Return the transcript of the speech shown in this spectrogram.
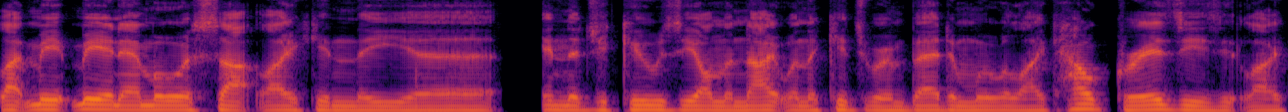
like me me and Emma were sat like in the uh, in the jacuzzi on the night when the kids were in bed, and we were like, how crazy is it? Like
